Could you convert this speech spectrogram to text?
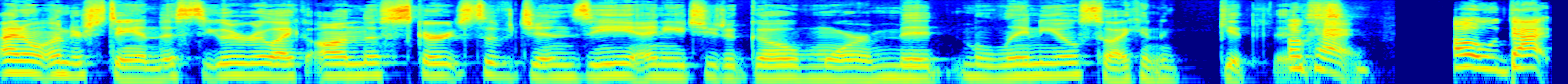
I don't understand this. You're like on the skirts of Gen Z. I need you to go more mid millennial so I can get this. Okay. Oh, that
